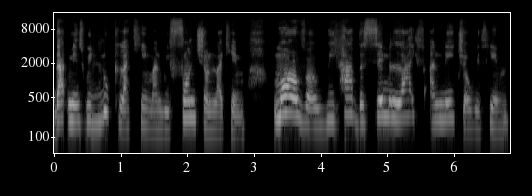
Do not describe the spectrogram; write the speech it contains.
That means we look like him and we function like him. Moreover, we have the same life and nature with him.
